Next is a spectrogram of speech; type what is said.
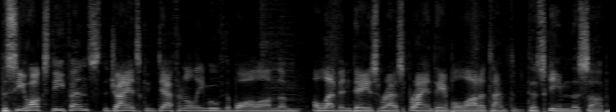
the Seahawks defense, the Giants can definitely move the ball on them. 11 days rest. Brian Daboll, a lot of time to, to, scheme this up.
